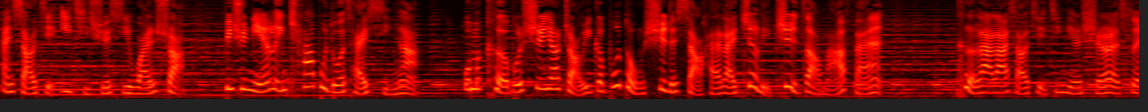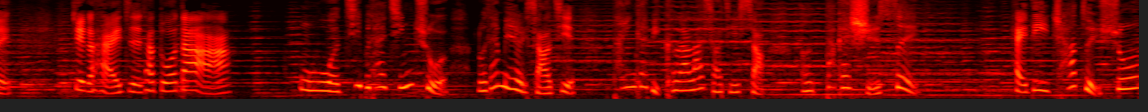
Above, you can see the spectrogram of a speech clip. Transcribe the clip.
和小姐一起学习玩耍，必须年龄差不多才行啊。我们可不是要找一个不懂事的小孩来这里制造麻烦。克拉拉小姐今年十二岁，这个孩子他多大啊？我记不太清楚，罗丹梅尔小姐。她应该比克拉拉小姐小，嗯，大概十岁。海蒂插嘴说：“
